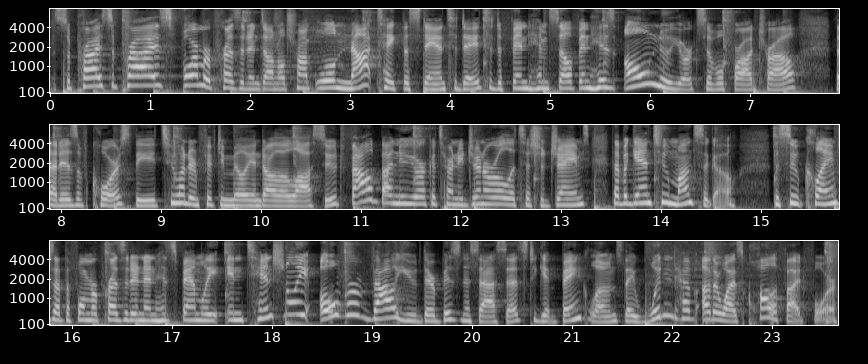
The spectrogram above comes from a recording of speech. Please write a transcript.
Surprise, surprise, former President Donald Trump will not take the stand today to defend himself in his own New York civil fraud trial. That is, of course, the $250 million lawsuit filed by New York Attorney General Letitia James that began two months ago. The suit claims that the former president and his family intentionally overvalued their business assets to get bank loans they wouldn't have otherwise qualified for,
